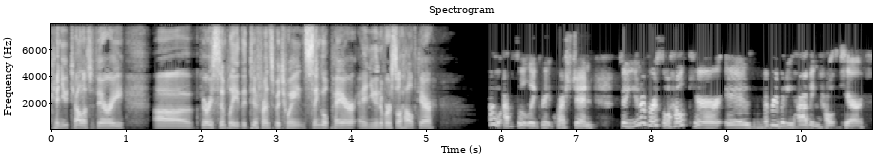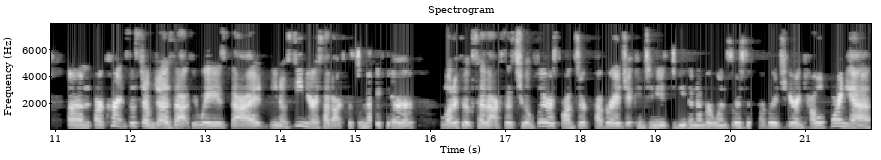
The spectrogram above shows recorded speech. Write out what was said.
Can you tell us very, uh, very simply the difference between single payer and universal health care? Oh, absolutely. Great question. So, universal health care is everybody having health care. Um, our current system does that through ways that, you know, seniors have access to Medicare, a lot of folks have access to employer sponsored coverage. It continues to be the number one source of coverage here in California.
